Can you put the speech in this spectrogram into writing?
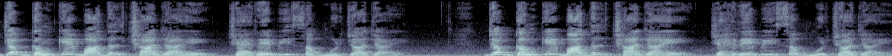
जब गम के बादल छा जाएँ, चेहरे भी सब मुरझा जाएँ। जब गम के बादल छा जाएँ, चेहरे भी सब मुरझा जाएँ।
